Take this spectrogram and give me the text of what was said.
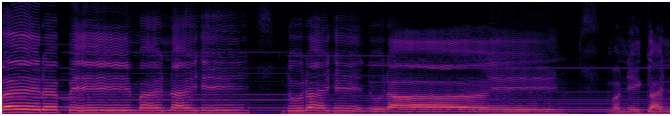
बैर पे मनहे दुरहे दुराए मुनिगण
